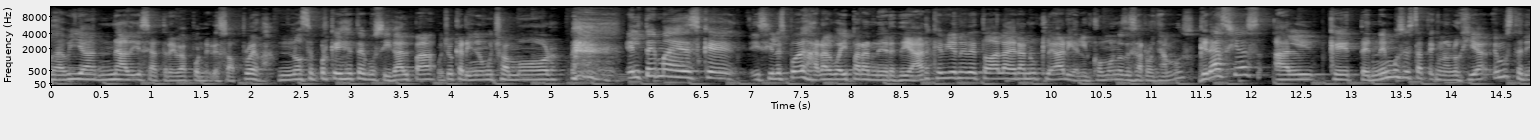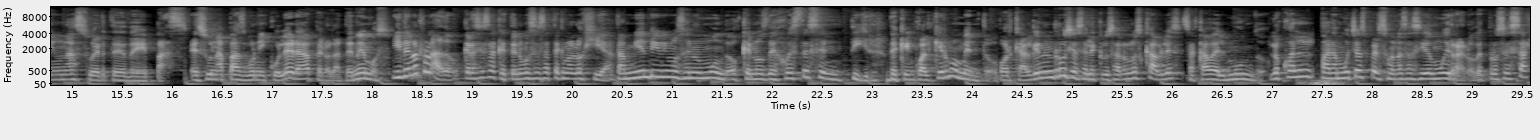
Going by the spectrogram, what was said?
todavía nadie se atreve a poner eso a prueba. No sé por qué dije Tegucigalpa, mucho cariño, mucho amor. el tema es que y si les puedo dejar algo ahí para nerdear que viene de toda la era nuclear y el cómo nos desarrollamos, gracias al que tenemos esta tecnología, hemos tenido una suerte de paz. Es una paz boniculera, pero la tenemos. Y del otro lado, gracias a que tenemos esa tecnología, también vivimos en un mundo que nos dejó este sentir de que en cualquier momento, porque a alguien en Rusia se le cruzaron los cables, se acaba el mundo, lo cual para muchas personas ha sido muy raro de procesar.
